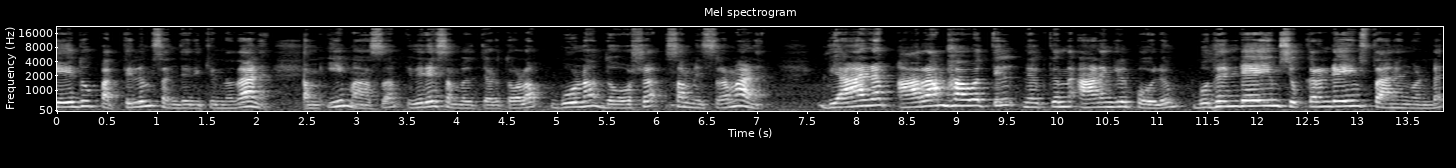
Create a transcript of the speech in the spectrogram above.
കേതു പത്തിലും സഞ്ചരിക്കുന്നതാണ്. ഈ മാസം ഇവരെ സംബന്ധിച്ചിടത്തോളം ഗുണദോഷ സമ്മിശ്രമാണ്. വ്യാഴം ആറാം ഭാവത്തിൽ നിൽക്കുന്ന ആണെങ്കിൽ പോലും ബുധന്റെയും ശുക്രന്റെയും സ്ഥാനം കൊണ്ട്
